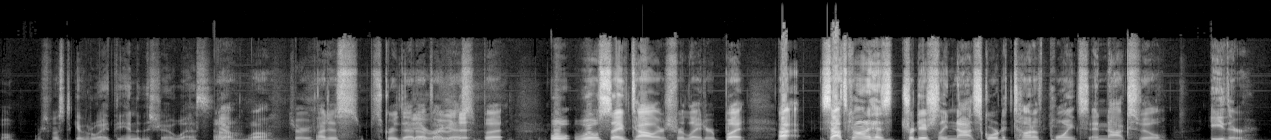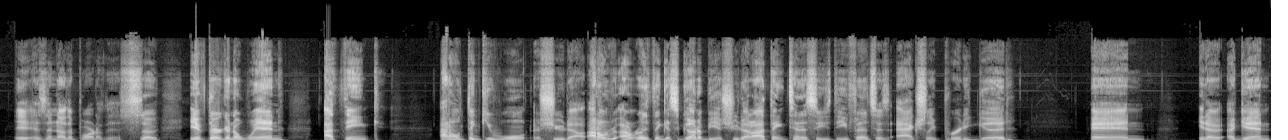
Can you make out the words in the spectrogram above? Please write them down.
Well, we're supposed to give it away at the end of the show, Wes. Oh, Yeah. well, True. I just screwed that You up, I guess. it. But we'll we'll save Tyler's for later. But uh, South Carolina has traditionally not scored a ton of points in Knoxville either. i- Is another part of this. So if they're gonna win, I think I don't think you want a shootout. I don't I don't really think it's gonna be a shootout. I think Tennessee's defense is actually pretty good. And you know, again,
